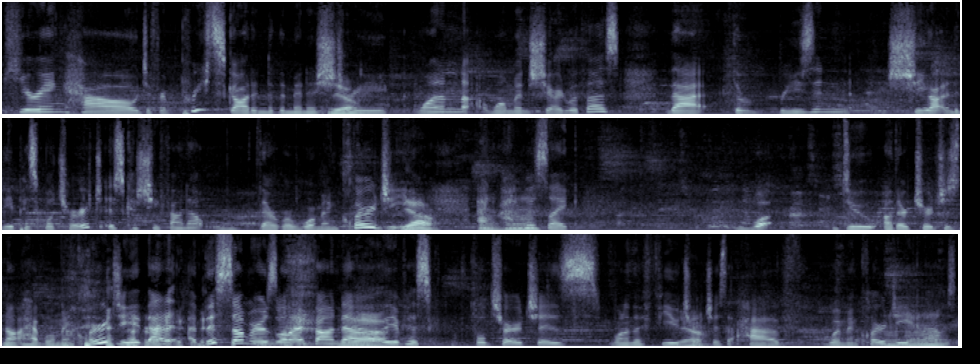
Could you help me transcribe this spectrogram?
Hearing how different priests got into the ministry. yeah. One woman shared with us that the reason she got into the Episcopal Church is because she found out there were women clergy. Yeah. Mm-hmm. And I was like, what? Do other churches not have women clergy? That This summer is when I found out Yeah. the Episcopal Church is one of the few Yeah. Mm-hmm. churches that have women clergy. And I, was,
